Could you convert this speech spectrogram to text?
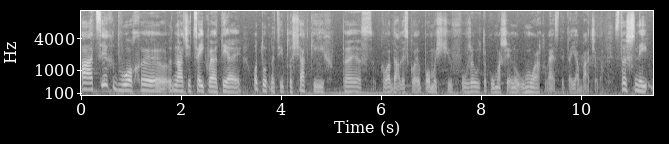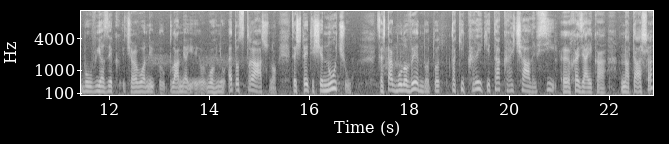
А цих двох, е, значить, цієї квартири, отут на цій площадці їх перескладали скорою помощі вже в таку машину в морг вести, та я бачила. Страшний був язик червоний плам'я е, вогню. Це страшно. Це ж ще ночі. Це ж так було видно, то такі крики, так кричали всі. Е, Хазяйка Наташа е,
